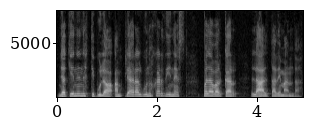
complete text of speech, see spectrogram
ya tienen estipulado ampliar algunos jardines para abarcar la alta demanda.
